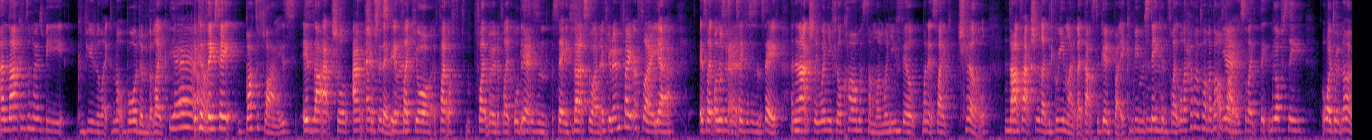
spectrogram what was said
And that can sometimes be confused with like not boredom, but like yeah, because uh-huh. they say butterflies is that actual anxious, Anxious thing. feeling. It's like your fight or f- flight mode of like, oh, this Yeah. isn't safe. that's the one. If you're in fight or flight, yeah. It's like, oh, this isn't it. safe, this isn't safe. And then Mhm. actually, when you feel calm with someone, when you Mhm. feel, when it's like chill, Mhm. that's actually like the green light, like that's the good, but it can be mistaken for like, well, I haven't felt my butterflies. Mm-hmm. Yeah. So, like, we obviously, oh, I don't know.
